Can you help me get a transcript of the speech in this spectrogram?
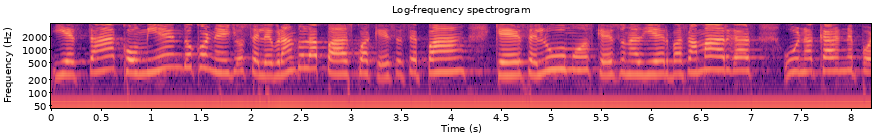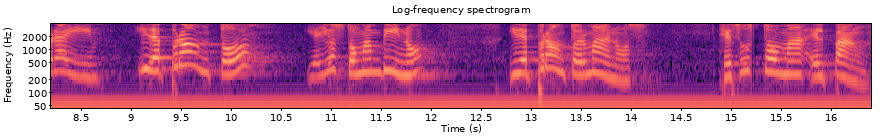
y está comiendo con ellos, celebrando la Pascua, que es ese pan, que es el humus, que es unas hierbas amargas, una carne por ahí. Y de pronto, y ellos toman vino, y de pronto, hermanos, Jesús toma el pan,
